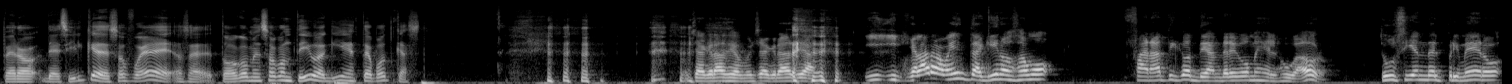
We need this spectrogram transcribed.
pero decir que eso fue, o sea, todo comenzó contigo aquí en este podcast. Muchas gracias, muchas gracias. Y, y claramente aquí no somos fanáticos de André Gómez, el jugador. Tú siendo el primero,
